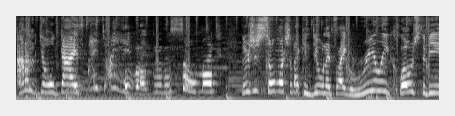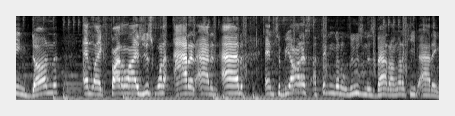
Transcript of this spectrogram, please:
i don't yo guys i, I hate when i do this so much. There's just so much that i can do when it's like really close to being done and like finalized. You just want to add and add and add and to be honest i think i'm gonna lose in this battle. I'm gonna keep adding.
